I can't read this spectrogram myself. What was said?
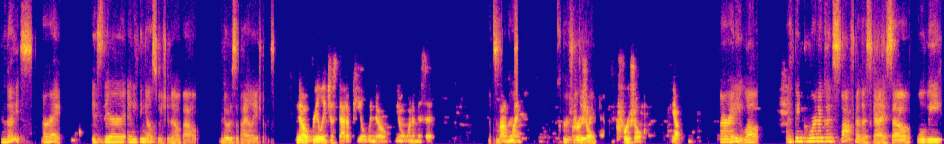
Nice. All right. Is there anything else we should know about notice of violations? No, really just that appeal window. You don't want to miss it. That's bottom crucial, line. Crucial. Crucial. Crucial. Yep. All righty. Well, I think we're in a good spot for this guy. So we'll be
